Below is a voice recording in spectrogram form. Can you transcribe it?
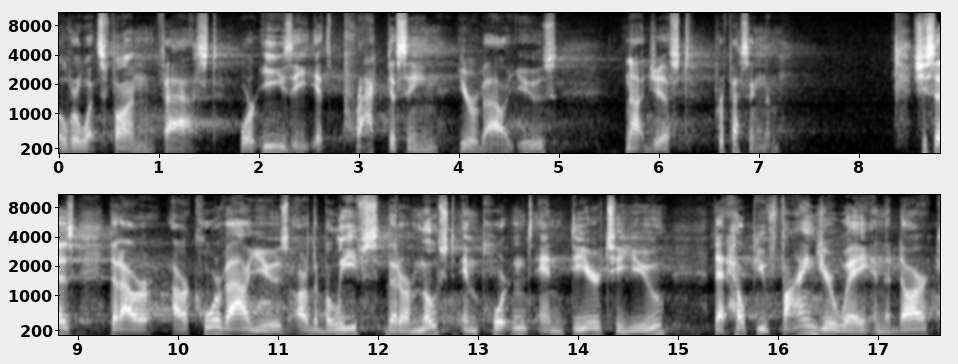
over what's fun, fast, or easy. It's practicing your values, not just professing them. She says that our, our core values are the beliefs that are most important and dear to you, that help you find your way in the dark,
